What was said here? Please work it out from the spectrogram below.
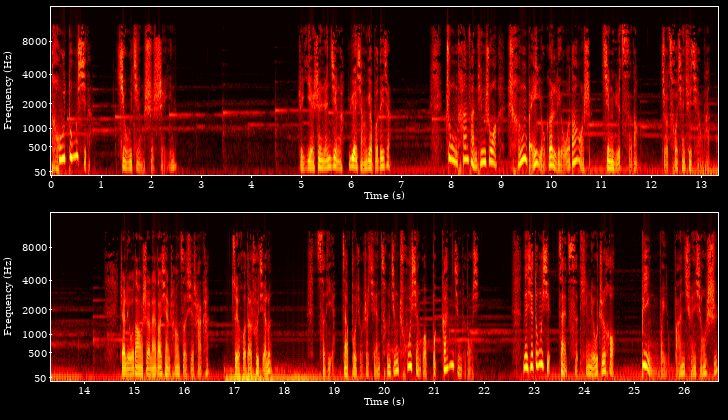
偷东西的究竟是谁呢？这夜深人静啊，越想越不对劲儿。众摊贩听说城北有个柳道士精于此道。就凑钱去请他。这柳道士来到现场仔细查看，最后得出结论：此地在不久之前曾经出现过不干净的东西，那些东西在此停留之后，并未完全消失。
